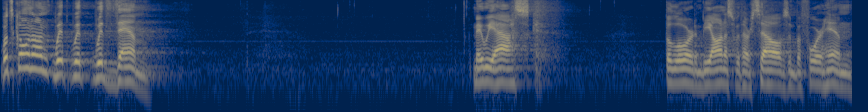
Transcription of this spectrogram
What's going on with, with, with them? May we ask the Lord and be honest with ourselves and before Him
